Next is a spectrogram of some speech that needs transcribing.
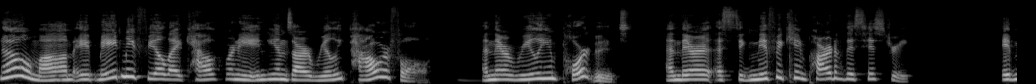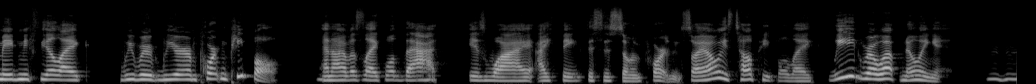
no, mom, it made me feel like California Indians are really powerful and they're really important and they're a significant part of this history. It made me feel like we were we were important people. And I was like, well, that is why I think this is so important. So I always tell people like we grow up knowing it. Mm-hmm.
